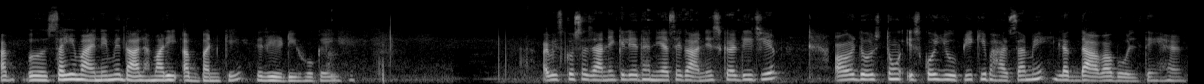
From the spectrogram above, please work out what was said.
अब सही मायने में दाल हमारी अब बन के रेडी हो गई है। अब इसको सजाने के लिए धनिया से गार्निश कर दीजिए। और दोस्तों, इसको यूपी की भाषा में लगदावा बोलते हैं।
